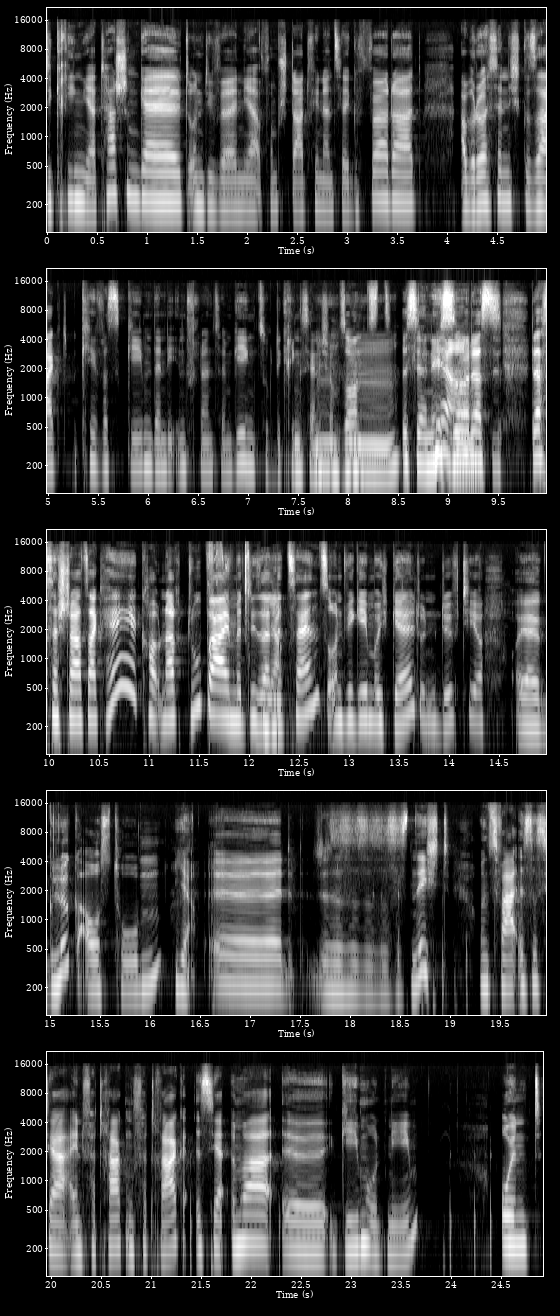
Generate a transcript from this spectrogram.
die kriegen ja Taschengeld und die werden ja vom Staat finanziell gefördert. Aber du hast ja nicht gesagt, okay, was geben denn die Influencer im Gegenzug? Die kriegen es ja nicht mhm. umsonst. Ist ja nicht ja. so, dass, dass der Staat sagt, hey, kommt nach Dubai mit dieser ja. Lizenz und wir geben euch Geld und ihr dürft hier euer Glück austoben. Ja. Äh, das, ist, das, ist, nicht. Und zwar ist es ja ein Vertrag. Ein Vertrag ist ja immer äh, geben und nehmen. Und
